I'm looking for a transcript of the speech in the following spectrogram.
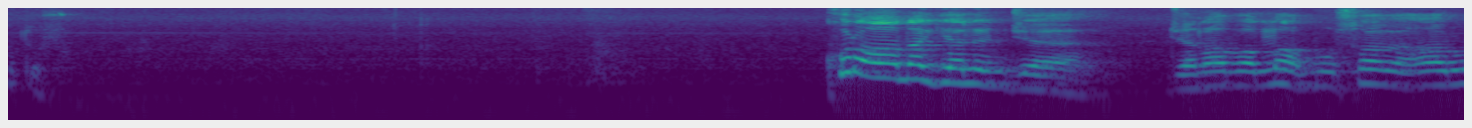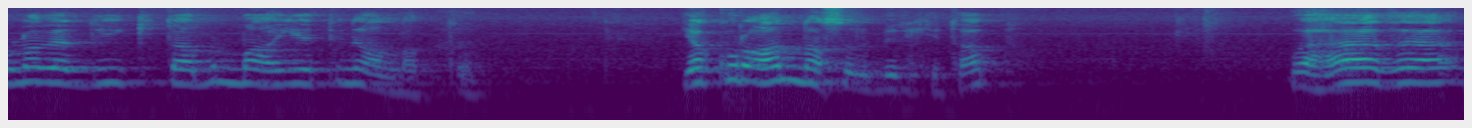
budur. Kur'an'a gelince Cenab-ı Allah Musa ve Harun'a verdiği kitabın mahiyetini anlattı. Ya Kur'an nasıl bir kitap? Ve hâzâ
